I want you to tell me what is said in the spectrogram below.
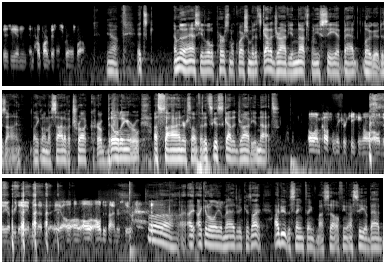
busy and, and help our business grow as well. Yeah, it's I'm going to ask you a little personal question, but it's got to drive you nuts when you see a bad logo design, like on the side of a truck or a building or a sign or something. It's just got to drive you nuts. Oh, I'm constantly critiquing all, all day, every day. I mean, that's all, all, all designers do. uh, I, I can only imagine because I, I do the same thing myself. You know, I see a bad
